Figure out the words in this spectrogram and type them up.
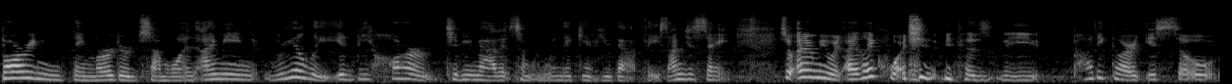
barring they murdered someone, I mean, really, it'd be hard to be mad at someone when they give you that face. I'm just saying. So I don't mean I like watching it because the bodyguard is so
